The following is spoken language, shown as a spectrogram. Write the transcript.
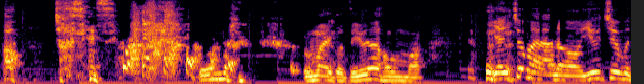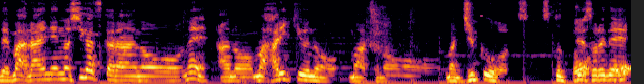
あ、ちょ、先生。うまいこと言うな、ほんま。いや、一応、まあ、あの、YouTube で、まあ、来年の4月から、あの、ね、あの、まあ、ハリキューの、まあ、その、まあ、塾を作って、それで、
